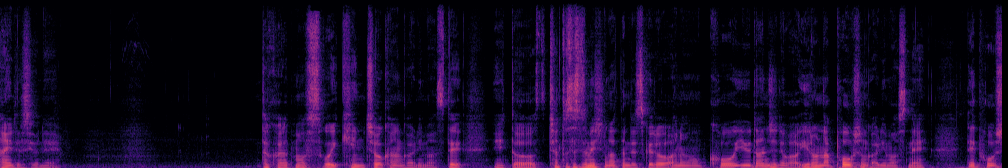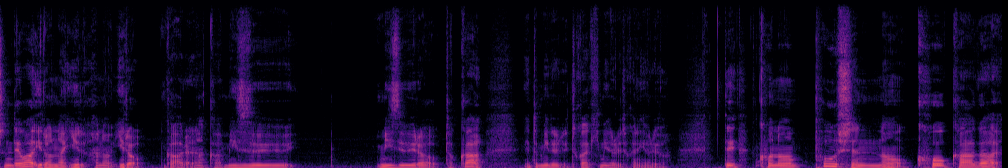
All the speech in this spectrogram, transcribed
ないですよね。だからもうすごい緊張感があります。で、えっと、ちゃんと説明しなかったんですけど、あのこういう男女ではいろんなポーションがありますね。で、ポーションではいろんな色あの色がある。なんか水、水色とか、えっと、緑とか黄緑とかによるよ。で、このポーションの効果が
